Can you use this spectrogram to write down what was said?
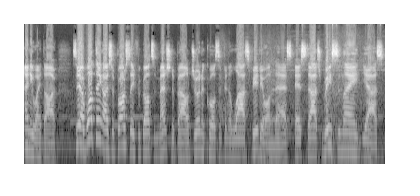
Anyway though, so yeah, one thing I surprisingly forgot to mention about during the course of in the last video on this is that recently, yes,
